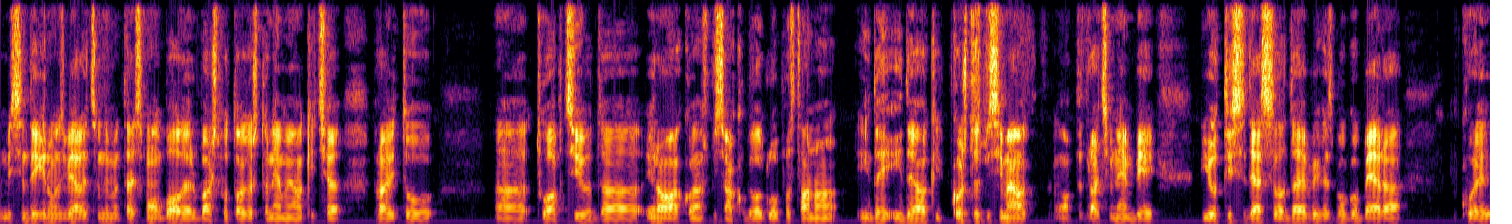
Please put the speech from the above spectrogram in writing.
mislim da igramo s Bjelicom da ima taj small ball, jer baš zbog toga što nema Jokića pravi tu, uh, tu opciju da, jer ovako, znaš, mislim, ako bilo glupo, stvarno, i da, i da Jokić, ko što, mislim, evo, opet vraćam na NBA, i se desilo da je bi ga zbog Obera, koje,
